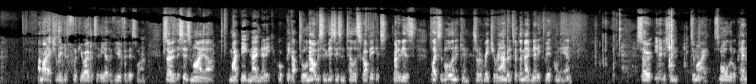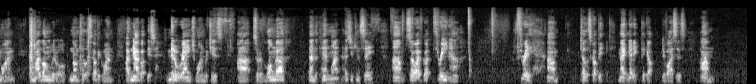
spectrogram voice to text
I might actually just flip you over to the other view for this one. So this is my uh, my big magnetic hook pickup tool. Now obviously this isn't telescopic, it's but it is flexible and it can sort of reach around, but it's got the magnetic bit on the end. So in addition to my small little pen one and my long little non-telescopic one, I've now got this middle range one, which is uh, sort of longer than the pen one, as you can see. Um, so I've got three now. Three um, telescopic magnetic pickup devices, um,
